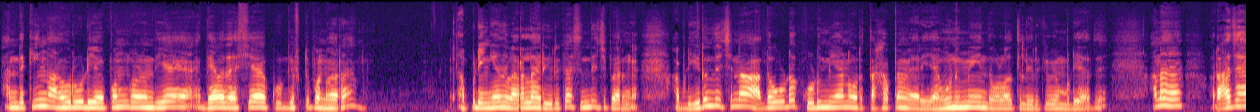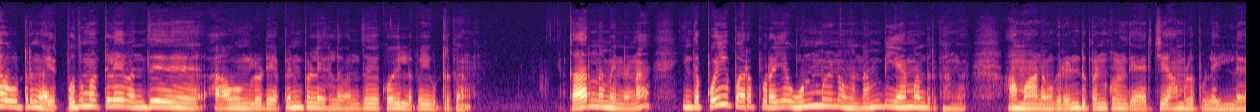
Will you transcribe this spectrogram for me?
அந்த கிங் அவருடைய பொன் குழந்தைய தேவதாசியாக கிஃப்ட் பண்ணுவாரா? அப்படி எங்கேயாவது வரலாறு இருக்கா? சிந்திச்சு பாருங்கள் அப்படி இருந்துச்சுன்னா அதை விட கொடுமையான ஒரு தகப்பன் வேறு எவனுமே இந்த உலகத்தில் இருக்கவே முடியாது. ஆனால் ராஜாவை விட்டுருங்க. பொதுமக்களே வந்து அவங்களுடைய பெண் பிள்ளைகளை வந்து கோயிலில் போய் விட்ருக்காங்க காரணம் என்னென்னா இந்த பொய் பரப்புரையை உண்மைன்னு அவங்க நம்பி ஏமாந்துருக்காங்க. ஆமாம் நமக்கு ரெண்டு பெண் குழந்தையாயிருச்சு ஆம்பளை பிள்ளை இல்லை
